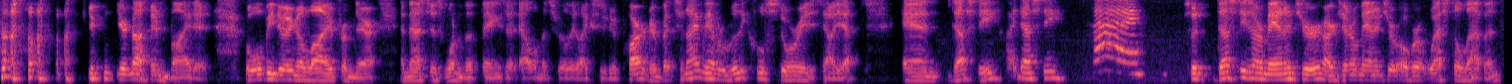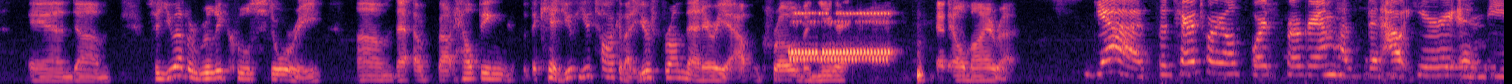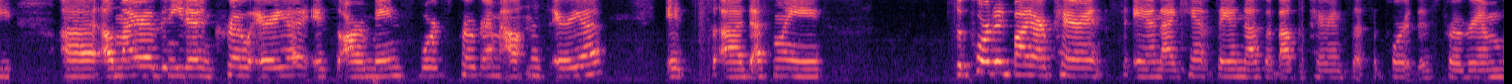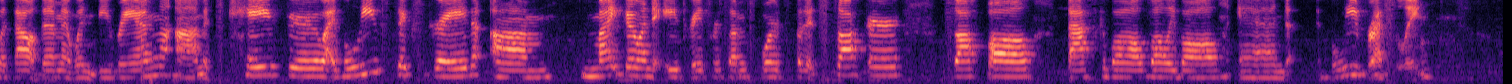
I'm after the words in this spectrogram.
you're not invited, but we'll be doing a live from there. And that's just one of the things that Elements really likes to do partner. But tonight we have a really cool story to tell you. And Dusty, hi, Dusty. Hi. So Dusty's our manager, our general manager over at West 11th, and um, so you have a really cool story um, that about helping the kids. You you talk about it. You're from that area out in Crow, Veneta, and Elmira. Yeah. So Territorial Sports Program has been out here in the uh, Elmira, Veneta, and Crow area. It's our main sports program out in this area. It's uh, definitely supported by our parents and i can't say enough about the parents that support this program. Without them it wouldn't be ran. Um, it's k through i believe sixth grade. Um, might go into eighth grade for some sports but it's soccer softball basketball volleyball and i believe wrestling.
